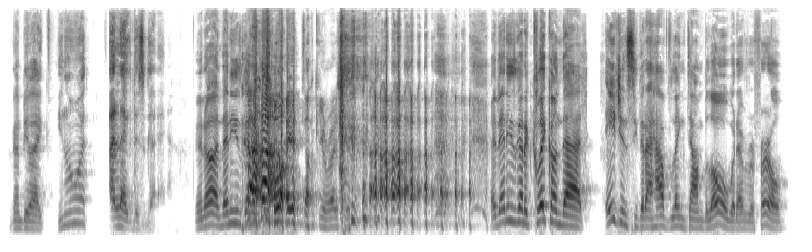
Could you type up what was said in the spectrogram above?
They're gonna be like, you know what? I like this guy. You know, and then he's gonna Why are you talking Russian? and then he's gonna click on that agency that I have linked down below or whatever referral,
